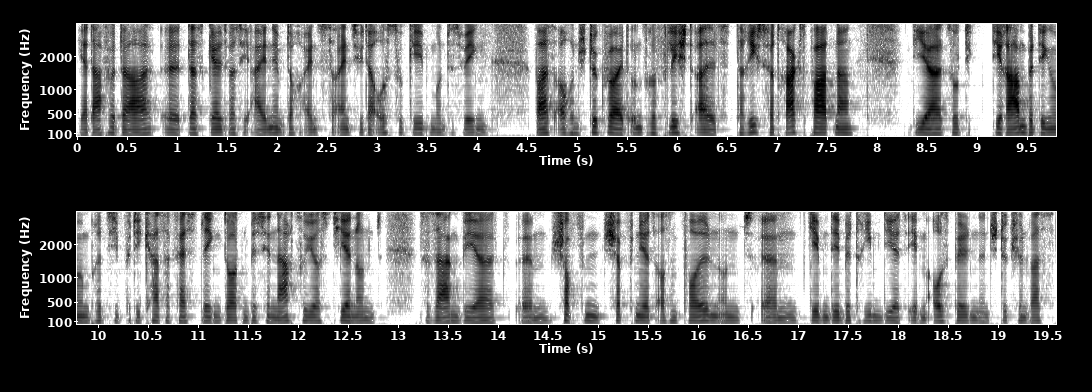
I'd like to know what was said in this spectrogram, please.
ja dafür da, äh, das Geld, was sie einnimmt, doch eins zu eins wieder auszugeben. Und deswegen war es auch ein Stück weit unsere Pflicht als Tarifsvertragspartner, die ja so die, die Rahmenbedingungen im Prinzip für die Kasse festlegen, dort ein bisschen nachzujustieren und zu sagen, wir ähm, schöpfen, schöpfen jetzt aus dem Vollen und ähm, geben den Betrieben, die jetzt eben ausbilden, ein Stückchen was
